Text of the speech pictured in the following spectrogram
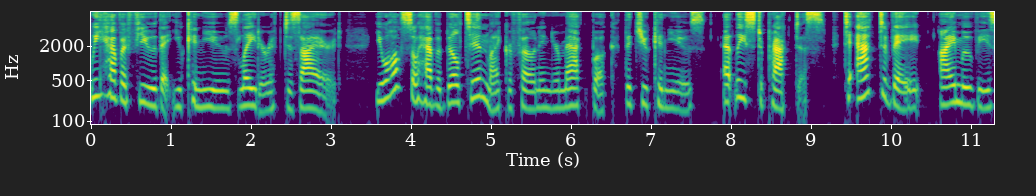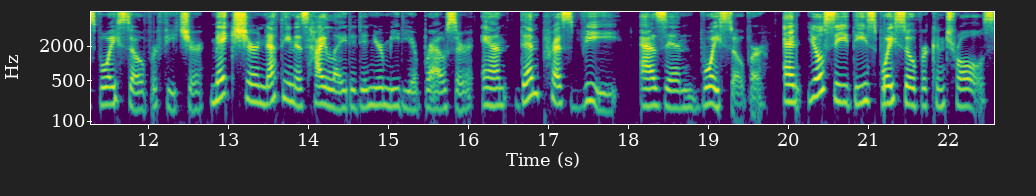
We have a few that you can use later if desired. You also have a built-in microphone in your MacBook that you can use, at least to practice. To activate iMovie's voiceover feature, make sure nothing is highlighted in your media browser and then press V as in voiceover. And you'll see these voiceover controls.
